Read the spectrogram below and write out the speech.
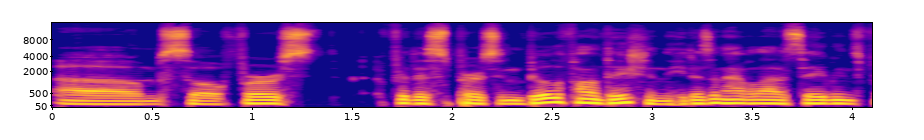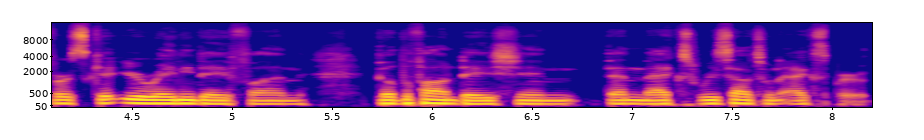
Um, so first for this person, build a foundation. He doesn't have a lot of savings. First, get your rainy day fund, build the foundation. Then next, reach out to an expert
